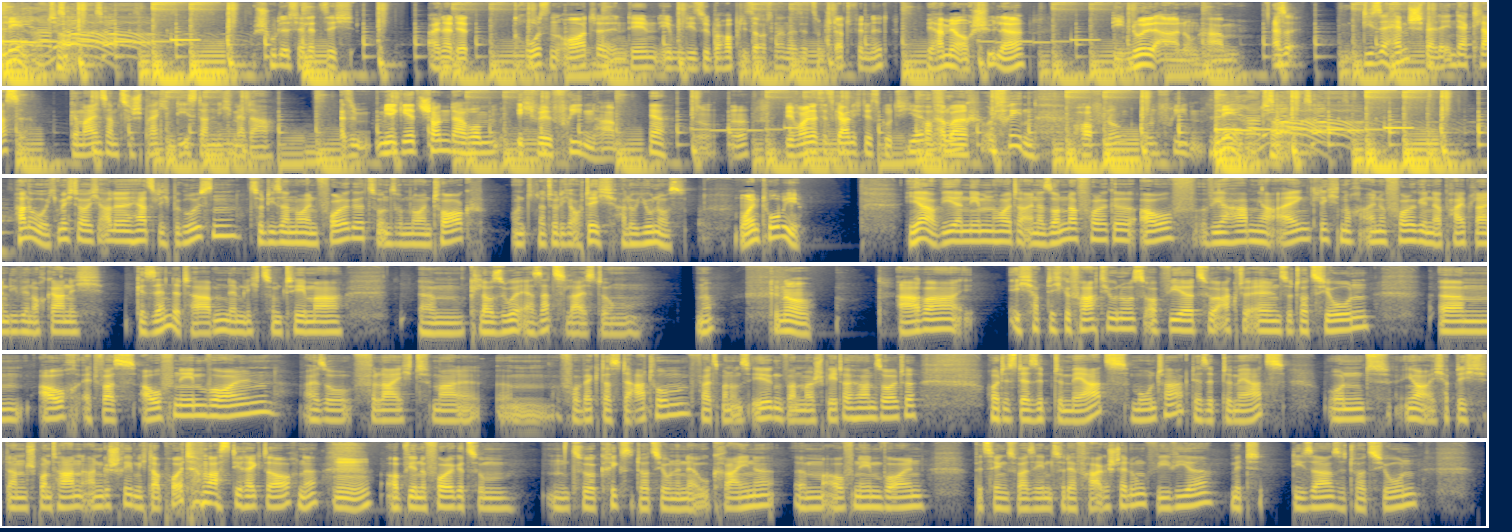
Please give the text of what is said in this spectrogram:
Lehrer Schule ist ja letztlich einer der großen Orte, in denen eben diese überhaupt diese Auseinandersetzung stattfindet. Wir haben ja auch Schüler, die null Ahnung haben. Also diese Hemmschwelle in der Klasse, gemeinsam zu sprechen, die ist dann nicht mehr da. Also mir geht es schon darum, ich will Frieden haben. Ja. Ne? Wir wollen das jetzt gar nicht diskutieren, Hoffnung aber und Frieden. Hoffnung und Frieden. Lehrer Hallo, ich möchte euch alle herzlich begrüßen zu dieser neuen Folge, zu unserem neuen Talk und natürlich auch dich. Hallo Yunus. Moin Tobi. Ja, wir nehmen heute eine Sonderfolge auf. Wir haben ja eigentlich noch eine Folge in der Pipeline, die wir noch gar nicht gesendet haben, nämlich zum Thema ähm, Klausurersatzleistungen. Ne? Genau. Aber ich habe dich gefragt, Yunus, ob wir zur aktuellen Situation ähm, auch etwas aufnehmen wollen. Also vielleicht mal ähm, vorweg das Datum, falls man uns irgendwann mal später hören sollte. Heute ist der 7. März, Montag, der 7. März. Und ja, ich habe dich dann spontan angeschrieben. Ich glaube, heute war es direkt auch, ne? Mhm. Ob wir eine Folge zum, m, zur Kriegssituation in der Ukraine ähm, aufnehmen wollen, beziehungsweise eben zu der Fragestellung, wie wir mit dieser Situation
